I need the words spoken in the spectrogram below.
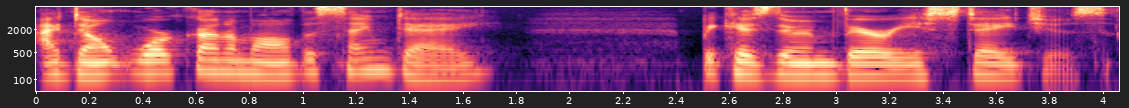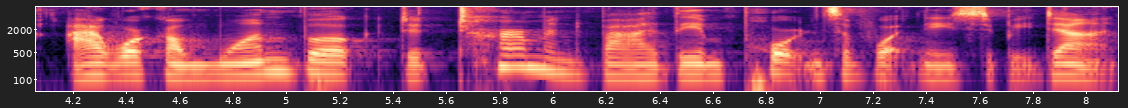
I don't work on them all the same day because they're in various stages. I work on one book determined by the importance of what needs to be done.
